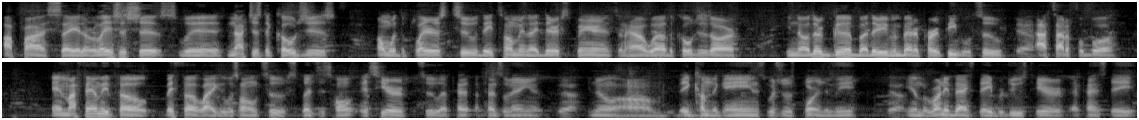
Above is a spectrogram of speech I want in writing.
I'll probably say the relationships with not just the coaches, um, with the players too. They told me like their experience and how well the coaches are. You know, they're good, but they're even better per people too, Yeah. outside of football. And my family felt they felt like it was home too. Spencer's home. It's here too at, at Pennsylvania. Yeah, You know, um, they come to games, which was important to me. yeah, You know, the running backs they produced here at Penn State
